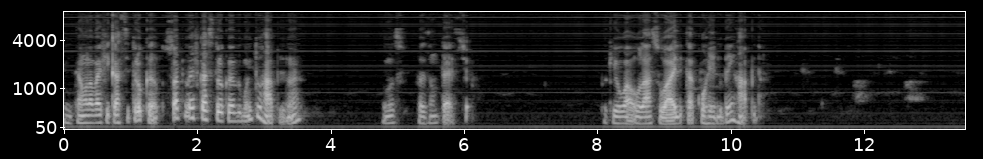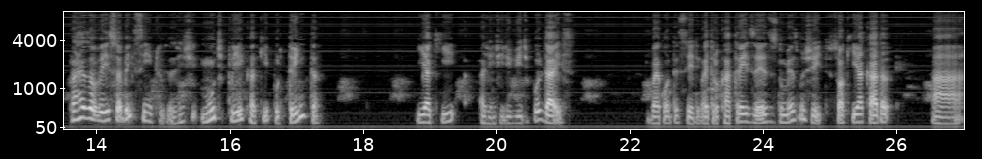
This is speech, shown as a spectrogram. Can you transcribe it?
Então ela vai ficar se trocando. Só que vai ficar se trocando muito rápido, né? Vamos fazer um teste. Ó. Porque o, o laço A está correndo bem rápido. Para resolver isso é bem simples. A gente multiplica aqui por 30 e aqui a gente divide por 10. O que vai acontecer? Ele vai trocar três vezes do mesmo jeito, só que a cada, a,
